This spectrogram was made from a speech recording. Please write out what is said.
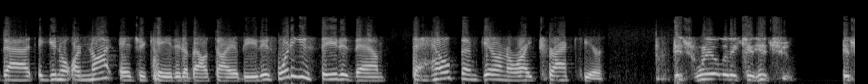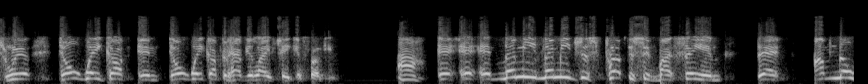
that you know are not educated about diabetes? What do you say to them to help them get on the right track here? It's real and it can hit you. It's real. Don't wake up and don't wake up and have your life taken from you. Ah. And, and, and let me let me just preface it by saying that I'm no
